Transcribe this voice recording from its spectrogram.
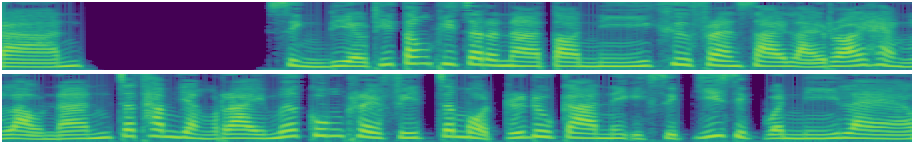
ร้าน สิ่งเดียวที่ต้องพิจารณาตอนนี้คือแฟรนไชส์หลายร้อยแห่งเหล่านั้นจะทำอย่างไรเมื่อกุ้งเครฟิตจะหมดฤดูกาลในอีก 10-20 วันนี้แล้ว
